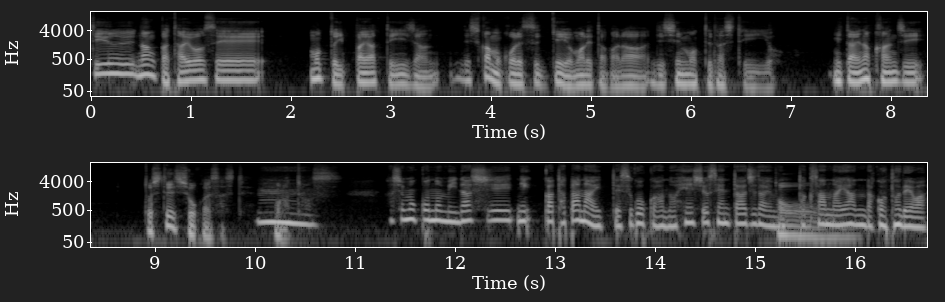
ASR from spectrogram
ていうなんか多様性もっといっぱいあっていいじゃん。で、しかもこれすっげえ読まれたから自信持って出していいよ。みたいな感じとして紹介させてもらってます。私もこの見出しにが立たないってすごくあの編集センター時代もたくさん悩んだことでは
